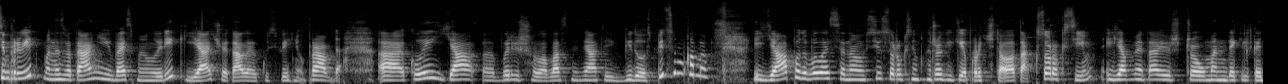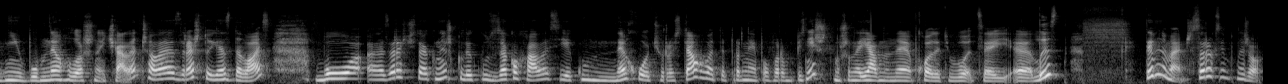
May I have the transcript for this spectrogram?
Всім привіт! Мене звати Аня, і весь минулий рік я читала якусь фігню. Правда, коли я е, вирішила власне зняти відео з підсумками, я подивилася на усі 47 книжок, які я прочитала. Так, 47. І я пам'ятаю, що у мене декілька днів був неоголошений челендж, але зрештою я здалась. Бо е, зараз читаю книжку, в яку закохалась, яку не хочу розтягувати. Про неї поговоримо пізніше, тому що вона явно не входить в цей е, лист. Тим не менш, 47 книжок.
